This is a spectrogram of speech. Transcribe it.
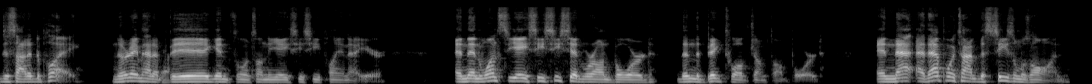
decided to play. Notre Dame had a yeah. big influence on the ACC playing that year. And then once the ACC said we're on board, then the Big 12 jumped on board. And that at that point in time, the season was on.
